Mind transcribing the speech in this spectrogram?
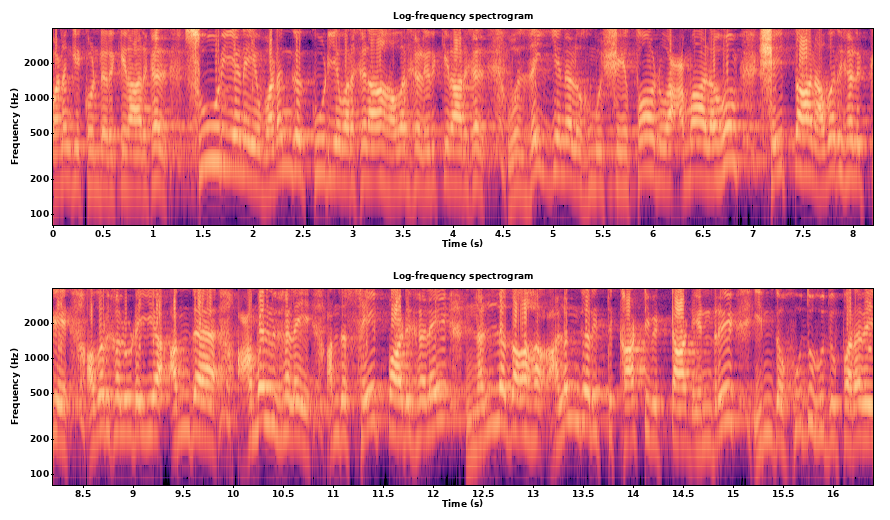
வணங்கிக் கொண்டிருக்கிறார்கள். சூரியனை வணங்கக்கூடியவர்களாக அவர்கள் இருக்கிறார்கள். ஒசையனல் ஹுமுஷேதான் லகும் ஷைத்தான் அவர்களுக்கு அவர்களுடைய அந்த அமல்களை அந்த செயற்பாடுகளை நல்லதாக அலங்கரித்து காட்டிவிட்டான் என்று இந்த ஹுது ஹுது பறவை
